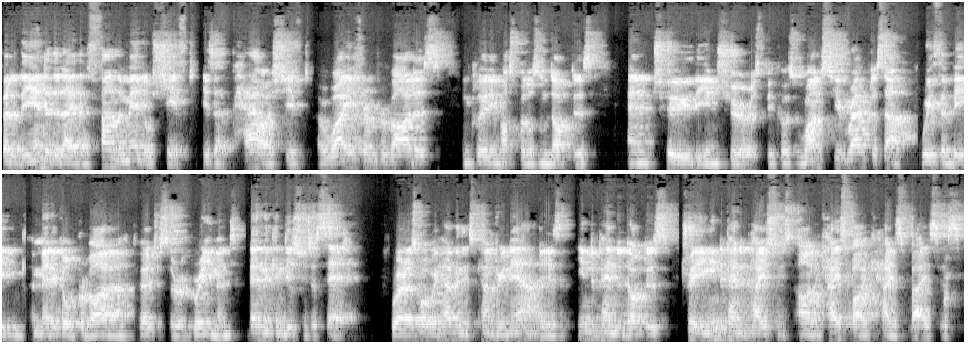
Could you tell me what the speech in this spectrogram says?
But at the end of the day, the fundamental shift is a power shift away from providers, including hospitals and doctors, and to the insurers. Because once you've wrapped us up with a big medical provider purchaser agreement, then the conditions are set. Whereas what we have in this country now is independent doctors treating independent patients on a case by case basis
